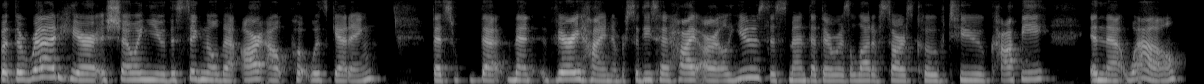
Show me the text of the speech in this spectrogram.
But the red here is showing you the signal that our output was getting. That's that meant very high numbers. So these had high RLUs. This meant that there was a lot of SARS-CoV-2 copy in that well.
